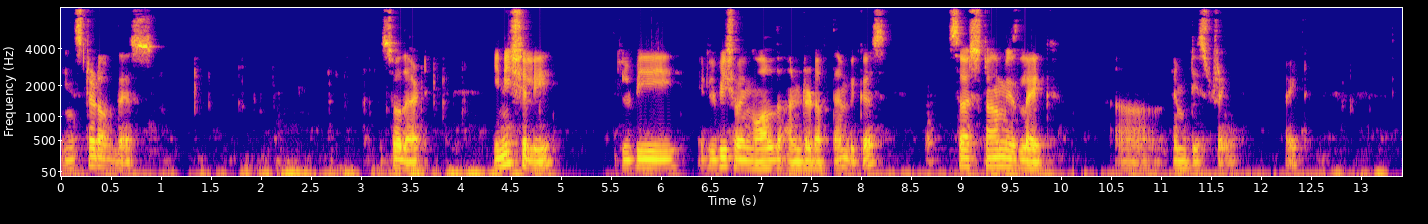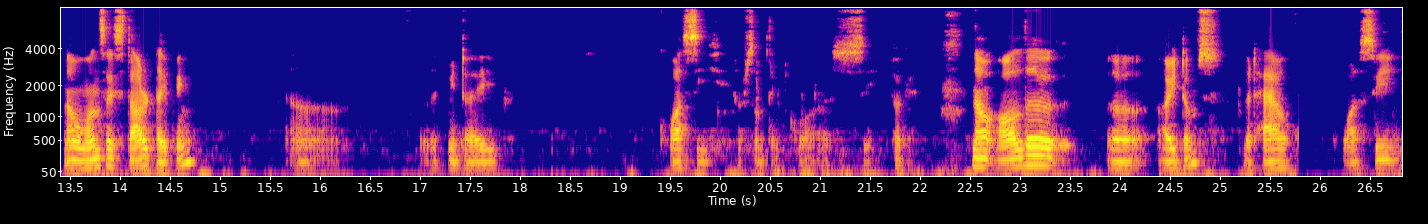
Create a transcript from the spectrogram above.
instead of this so that initially it will be it will be showing all the hundred of them because search term is like uh, empty string right? Now once I start typing uh, let me type quasi or something. Quasi. Okay. Now all the uh, items that have quasi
